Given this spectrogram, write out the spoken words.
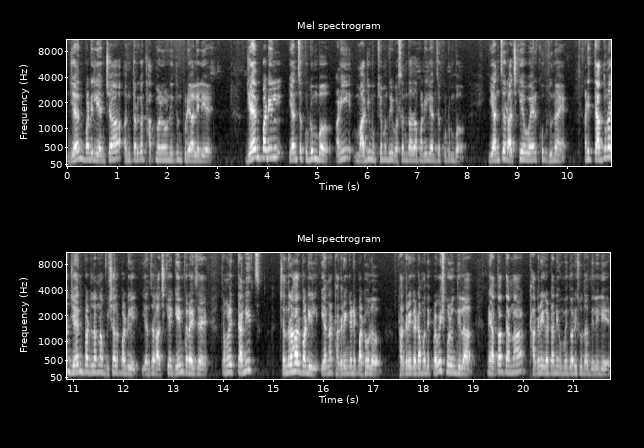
जयंत पाटील यांच्या अंतर्गत हातमिळवणीतून पुढे आलेली आहे. जयंत पाटील यांचं कुटुंब आणि माजी मुख्यमंत्री वसंतदादा पाटील यांचं कुटुंब यांचं राजकीय वैर खूप जुनं आहे. आणि त्यातूनच जयंत पाटलांना विशाल पाटील यांचा राजकीय गेम करायचा आहे. त्यामुळे त्यांनीच चंद्रहार पाटील यांना ठाकरेंकडे पाठवलं. ठाकरे गटामध्ये प्रवेश मिळवून दिला आणि आता त्यांना ठाकरे गटाने उमेदवारीसुद्धा दिलेली आहे.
